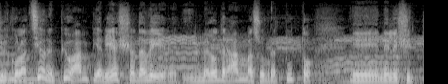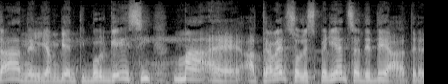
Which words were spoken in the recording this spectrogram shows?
Circolazione più ampia riesce ad avere il melodramma soprattutto eh, nelle città, negli ambienti borghesi, ma eh, attraverso l'esperienza dei teatri,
